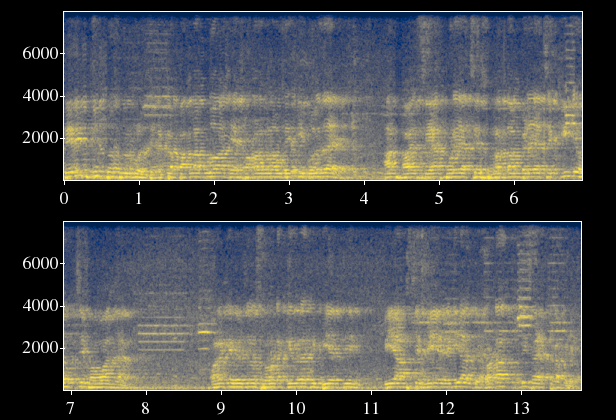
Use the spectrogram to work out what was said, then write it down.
টেরিফ যুদ্ধ শুরু করেছেন একটা পাগলা বুড়ো আছে, সকালবেলা উঠে কি বলে দেয়? আর ভয় শেয়ার পড়ে যাচ্ছে, সোনার দাম বেড়ে যাচ্ছে, কি যে হচ্ছে ভগবান জানে। অনেকে ভেবেছিল সোনাটা কিনে রাখি, বিয়ের দিন, বিয়ে আসছে মেয়ে রেডি আসবে, হঠাৎ বিশ হাজার টাকা বেড়ে।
